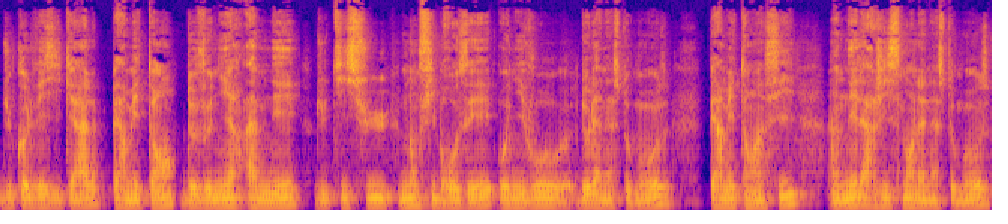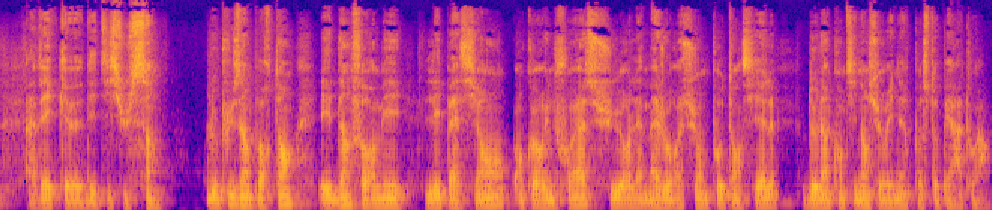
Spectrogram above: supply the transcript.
du col vésical permettant de venir amener du tissu non fibrosé au niveau euh, de l'anastomose, permettant ainsi un élargissement de l'anastomose avec euh, des tissus sains. Le plus important est d'informer les patients, encore une fois, sur la majoration potentielle de l'incontinence urinaire post-opératoire.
